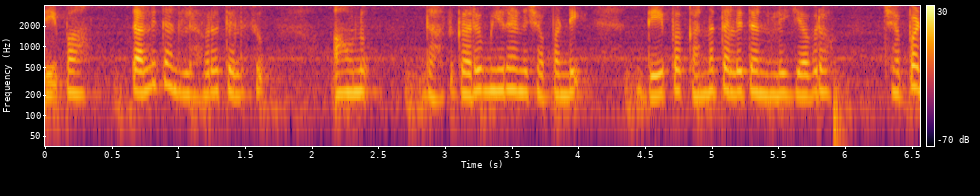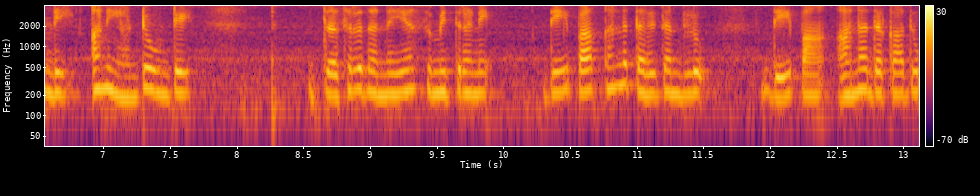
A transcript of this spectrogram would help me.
దీప తల్లిదండ్రులు ఎవరో తెలుసు. అవును దాసు గారు మీరైనా చెప్పండి. దీప కన్న తల్లిదండ్రులు ఎవరో చెప్పండి అని అంటూ ఉంటే దశరథ అన్నయ్య సుమిత్రని దీప కన్న తల్లిదండ్రులు దీప అనాథ కాదు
